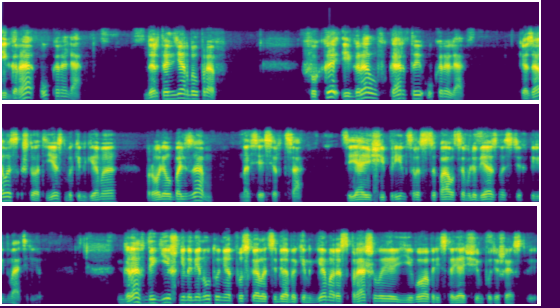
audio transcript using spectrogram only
Игра у короля. Д'Артаньян был прав. Фуке играл в карты у короля. Казалось, что отъезд Букингема пролил бальзам на все сердца. Сияющий принц рассыпался в любезностях перед матерью. Граф де Гиш ни на минуту не отпускал от себя Букингема, расспрашивая его о предстоящем путешествии.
